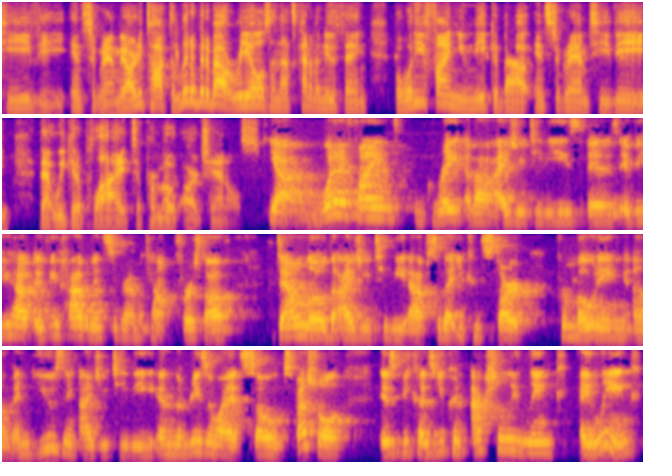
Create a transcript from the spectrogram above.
IGTV, Instagram. We already talked a little bit about Reels, and that's kind of a new thing. But what do you find unique about Instagram TV that we could apply to promote our channels? Yeah, what I find great about IGTVs is if you have if you have an Instagram account, first off, download the IGTV app so that you can start promoting um, and using IGTV. And the reason why it's so special is because you can actually link a link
